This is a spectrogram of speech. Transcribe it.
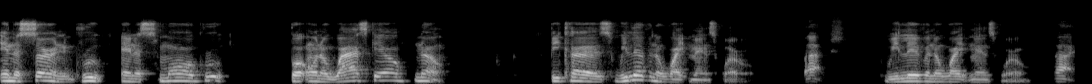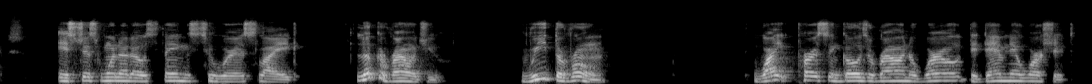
in a certain group, in a small group, but on a wide scale, no. Because we live in a white man's world. Facts. We live in a white man's world. Facts. It's just one of those things to where it's like, look around you, read the room. White person goes around the world, they damn near worshipped.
